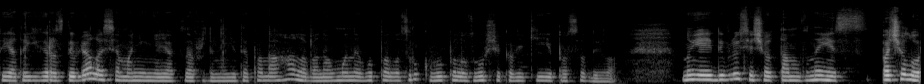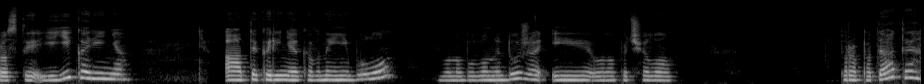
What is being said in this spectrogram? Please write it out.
я її роздивлялася, манюня, як завжди, мені допомагала. Вона в мене випала з рук, випала з горщика, в який її посадила. Ну, я і дивлюся, що там в неї почало рости її коріння, а те коріння, яке в неї було, воно було не дуже, і воно почало пропадати.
